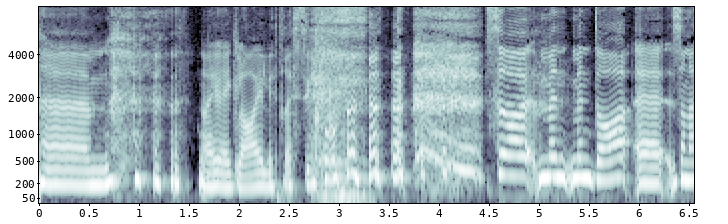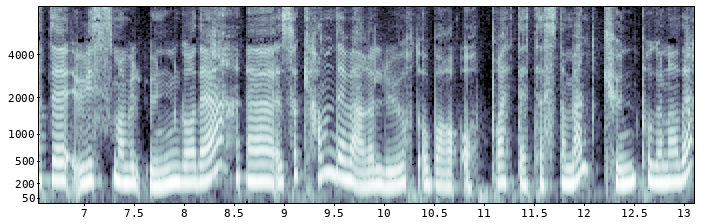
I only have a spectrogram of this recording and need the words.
Um, nå er jo jeg glad i litt risiko. så, men, men, da, eh, sånn at det, hvis man vil unngå det, eh, så kan det være lurt å bare opprette et testament kun pga. det.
